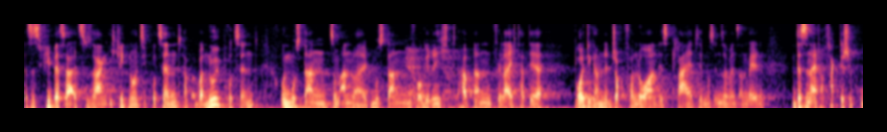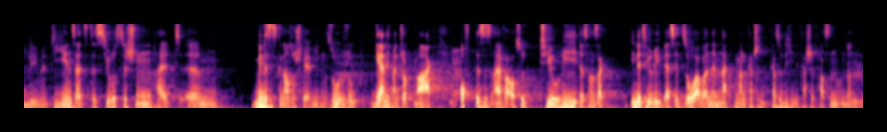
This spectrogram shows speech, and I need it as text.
Das ist viel besser, als zu sagen, ich kriege 90 Prozent, habe aber 0 Prozent und muss dann zum Anwalt, muss dann vor Gericht, habe dann, vielleicht hat der Bräutigam den Job verloren, ist pleite, muss Insolvenz anmelden. Und das sind einfach faktische Probleme, die jenseits des juristischen halt ähm, mindestens genauso schwer wiegen. So, so gern ich meinen Job mag, oft ist es einfach auch so Theorie, dass man sagt, in der Theorie wäre es jetzt so, aber einem nackten Mann kannst du, kannst du nicht in die Tasche fassen und dann,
